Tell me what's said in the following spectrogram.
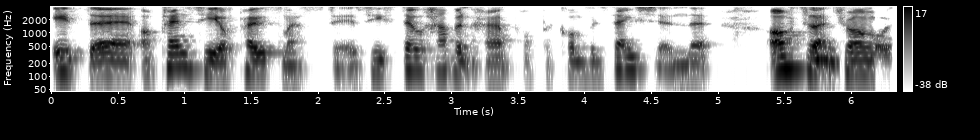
is there are plenty of postmasters who still haven't had proper compensation. That after that hmm. drama was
